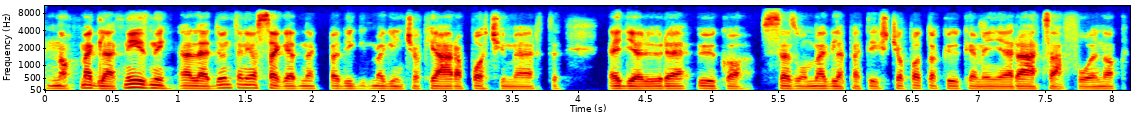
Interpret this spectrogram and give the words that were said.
na, meg lehet nézni, el lehet dönteni, a Szegednek pedig megint csak jár a pacsi, mert egyelőre ők a szezon meglepetés csapatak, ők keményen rácáfolnak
